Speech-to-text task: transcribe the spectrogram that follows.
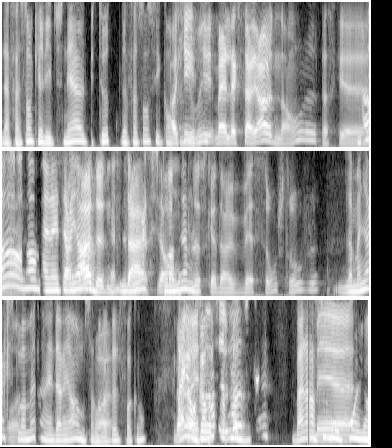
La façon qu'il y a les tunnels puis tout, la façon c'est Ok, configuré. ok. mais à l'extérieur, non. là, parce que. Non, non, mais à Ça a l'intérieur. l'air d'une station plus que d'un vaisseau, je trouve. là. La manière qu'il se promène à l'intérieur, ça me Ouais. rappelle le Faucon. Mais hey, on euh, commence à prendre du temps. Balancez Mais, vos euh, points, là.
